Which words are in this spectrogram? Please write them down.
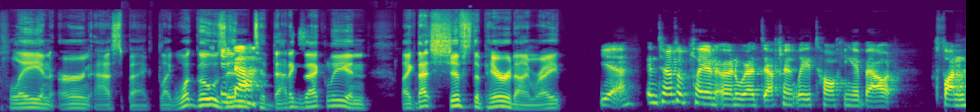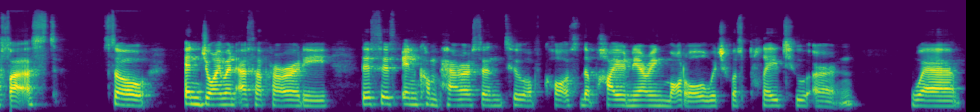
play and earn aspect. Like what goes yeah. into that exactly? And like that shifts the paradigm, right? Yeah. In terms of play and earn, we're definitely talking about fun first. So enjoyment as a priority. this is in comparison to, of course, the pioneering model, which was play to earn, where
